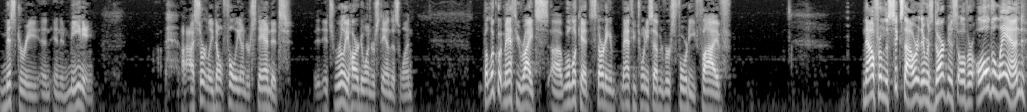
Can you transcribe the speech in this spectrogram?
mystery and, and in meaning. I certainly don't fully understand it. It's really hard to understand this one. But look what Matthew writes. Uh, we'll look at starting in Matthew 27, verse 45. Now from the sixth hour there was darkness over all the land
